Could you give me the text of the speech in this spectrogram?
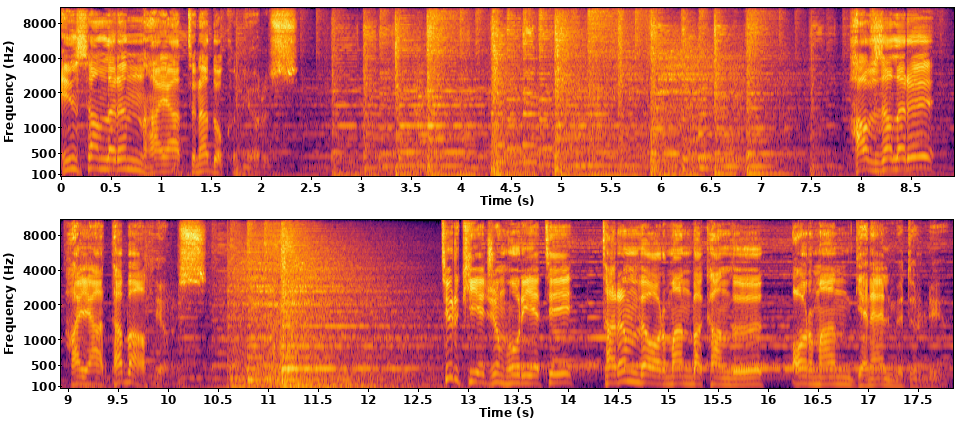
insanların hayatına dokunuyoruz. Havzaları hayata bağlıyoruz. Türkiye Cumhuriyeti Tarım ve Orman Bakanlığı Orman Genel Müdürlüğü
